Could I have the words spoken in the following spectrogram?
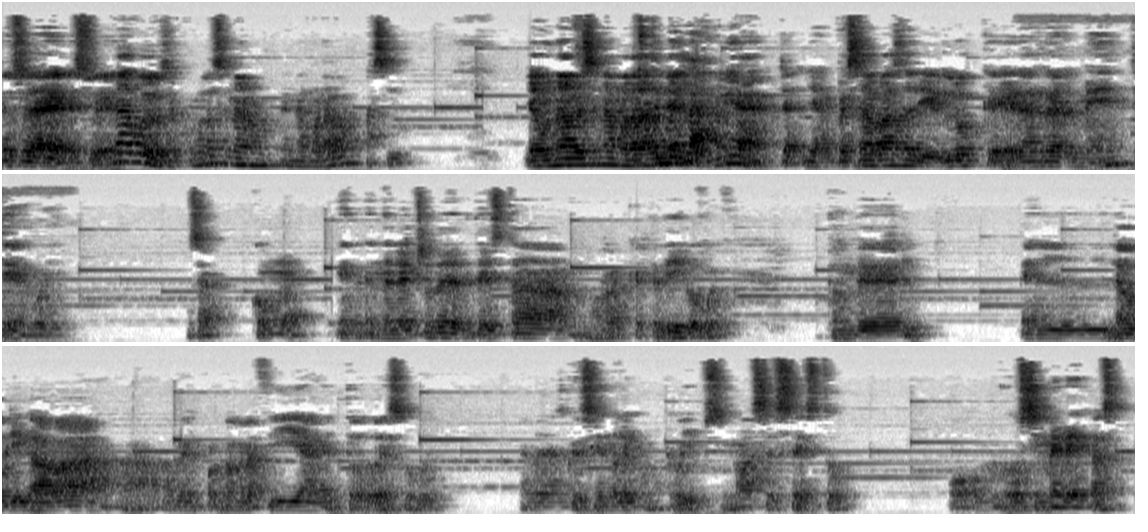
o sea, eso era, güey. O sea, ¿cómo las ena- enamoraba? Así. Ya una vez enamorada de labia. ya, ya empezaba a salir lo que era realmente, güey. O sea, como en, en el hecho de, de esta morra que te digo, güey, donde él, él la obligaba a, ver pornografía y todo eso, güey. La verdad es que diciéndole como que, oye, pues si no haces esto, o, o si me dejas,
